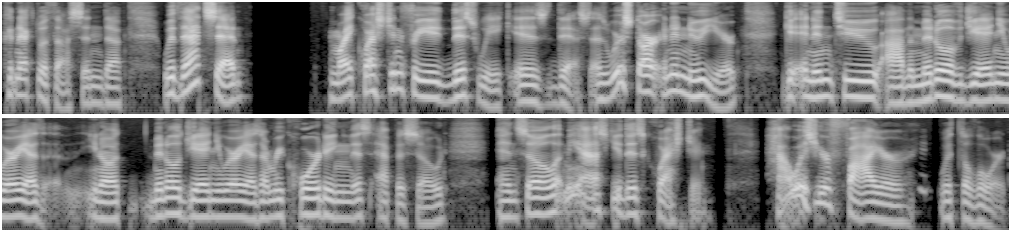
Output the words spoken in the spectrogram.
connect with us. And with that said, said, my question for you this week is this. As we're starting a new year getting into uh, the middle of january as you know middle of january as i'm recording this episode and so let me ask you this question. How is your fire with the Lord.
